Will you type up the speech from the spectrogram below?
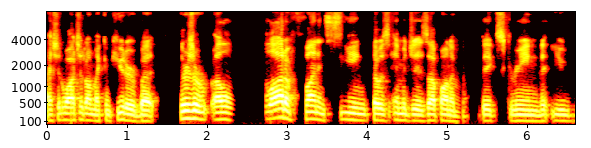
i should watch it on my computer but there's a, a lot of fun in seeing those images up on a big screen that you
